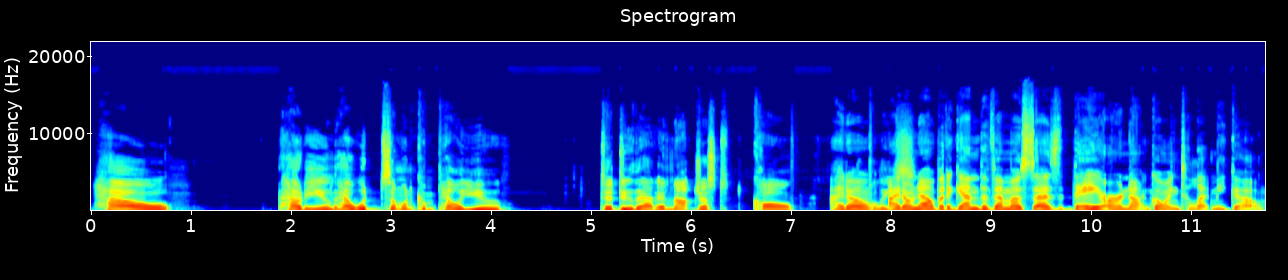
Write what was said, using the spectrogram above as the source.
How how do you how would someone compel you to do that and not just call I don't police. I don't know, but again the Venmo says they are not going to let me go.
